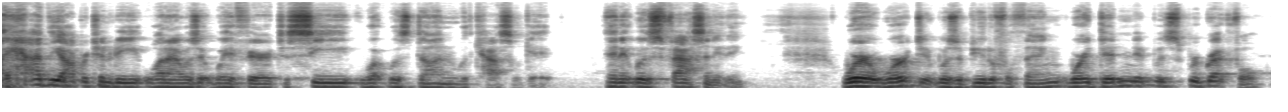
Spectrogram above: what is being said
I had the opportunity when I was at Wayfair to see what was done with Castlegate, and it was fascinating. Where it worked, it was a beautiful thing. Where it didn't, it was regretful.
